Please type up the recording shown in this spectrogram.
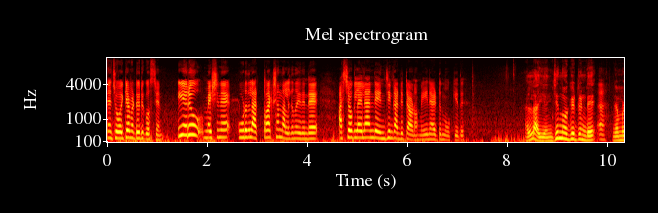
ഞാൻ ചോദിക്കാൻ പറ്റിയ ഒരു ക്വസ്റ്റ്യൻ ഈ ഒരു മെഷീനെ കൂടുതൽ അട്രാക്ഷൻ നൽകുന്നത് ഇതിന്റെ അശോക് ലൈലാൻഡിന്റെ എഞ്ചിൻ കണ്ടിട്ടാണോ മെയിൻ ആയിട്ട് നോക്കിയത്? അല്ല എഞ്ചിൻ നോക്കിയിട്ടുണ്ട്. നമ്മൾ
